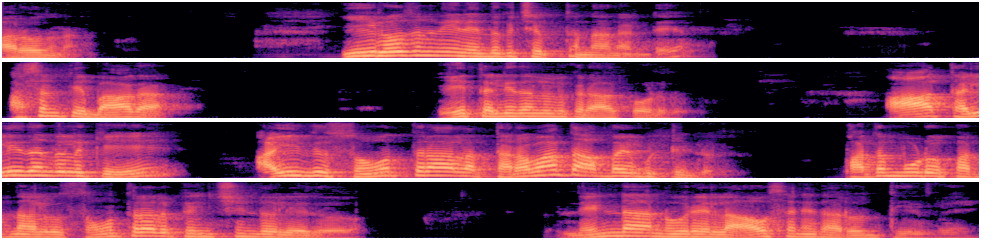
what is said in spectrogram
ఆ రోజున. ఈ రోజున నేను ఎందుకు చెప్తున్నానంటే అసంటి బాధ ఏ తల్లిదండ్రులకు రాకూడదు. ఆ తల్లిదండ్రులకి ఐదు సంవత్సరాల తర్వాత అబ్బాయి పుట్టిండు. పదమూడు పద్నాలుగు సంవత్సరాలు పెంచిండో లేదో నిండా నూరేళ్ళ ఆవుస్ అనేది ఆ రోజు తీరిపోయాయి.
